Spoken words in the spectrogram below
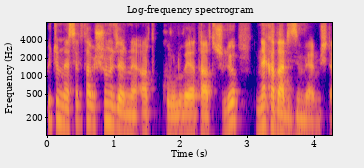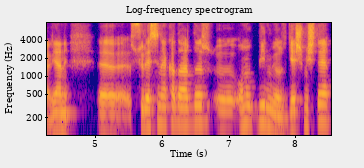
bütün mesele tabii şunun üzerine artık kurulu veya tartışılıyor. Ne kadar izin vermişler? Yani e, süresi ne kadardır e, onu bilmiyoruz. Geçmişte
